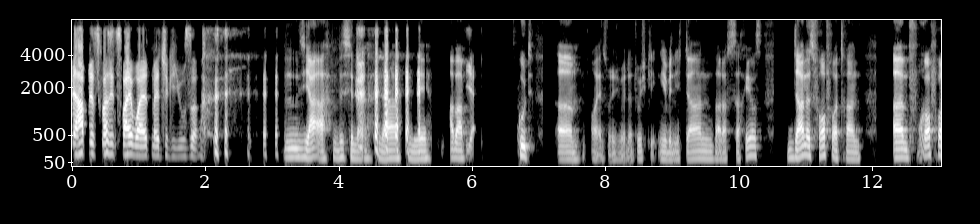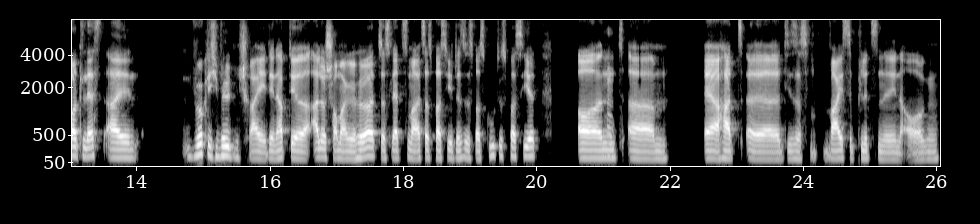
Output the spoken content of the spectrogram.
wir haben jetzt quasi zwei Wild Magic User. Hm, Ja, ein bisschen. Ja, nee. Aber Ja. gut. Ähm, oh, jetzt muss ich wieder durchklicken. Hier bin ich. Dann war das Zachäus. Dann ist Frofrot dran. Ähm, Frofrot lässt einen wirklich wilden Schrei. Den habt ihr alle schon mal gehört. Das letzte Mal, als das passiert ist, ist was Gutes passiert. Und ähm, er hat äh, dieses weiße Blitzen in den Augen.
